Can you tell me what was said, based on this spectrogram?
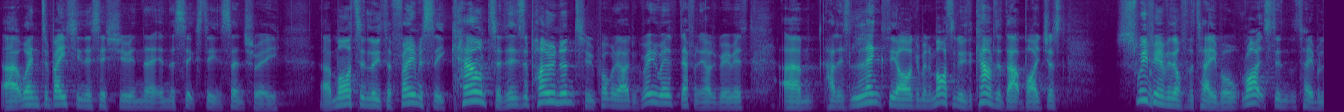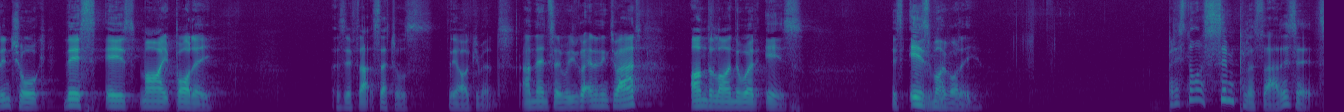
Uh, when debating this issue in the, in the 16th century, uh, Martin Luther famously countered his opponent, who probably I'd agree with, definitely I'd agree with, um, had this lengthy argument. And Martin Luther countered that by just sweeping everything off the table, writes in the table in chalk, This is my body. As if that settles the argument. And then said, Well, you've got anything to add? Underline the word is. This is my body. But it's not as simple as that, is it?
